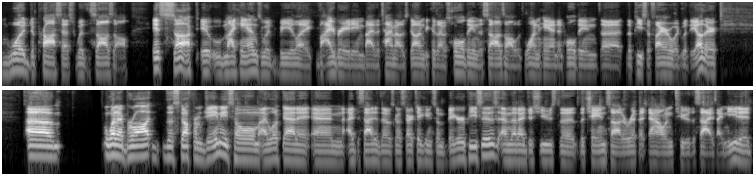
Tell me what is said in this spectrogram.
wood to process with the sawzall. It sucked. It my hands would be like vibrating by the time I was done because I was holding the sawzall with one hand and holding the the piece of firewood with the other. Um, when I brought the stuff from Jamie's home, I looked at it and I decided that I was going to start taking some bigger pieces, and then I just used the the chainsaw to rip it down to the size I needed,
